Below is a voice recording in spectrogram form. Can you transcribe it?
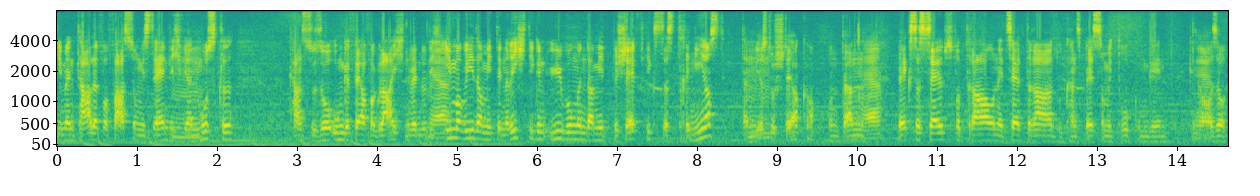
Die mentale Verfassung ist ähnlich mhm. wie ein mhm. Muskel kannst du so ungefähr vergleichen. Wenn du dich ja. immer wieder mit den richtigen Übungen damit beschäftigst, das trainierst, dann wirst mhm. du stärker und dann ja. wächst das Selbstvertrauen etc. Du kannst besser mit Druck umgehen. Genau. Ja. Also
